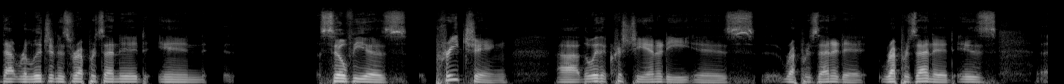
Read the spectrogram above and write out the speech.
that religion is represented in Sylvia's preaching, uh, the way that Christianity is represented represented is uh,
